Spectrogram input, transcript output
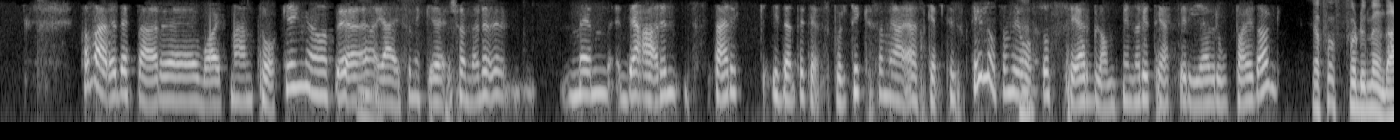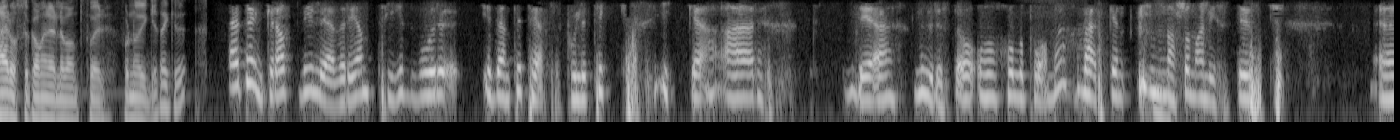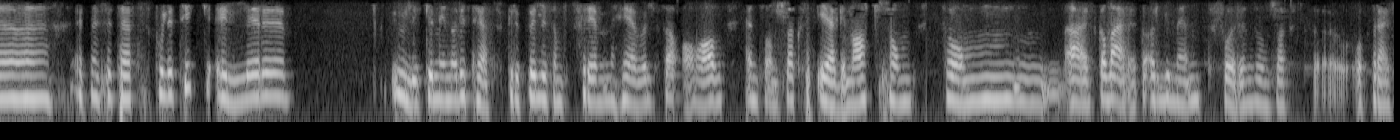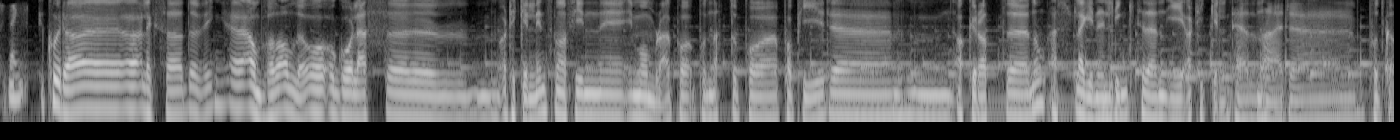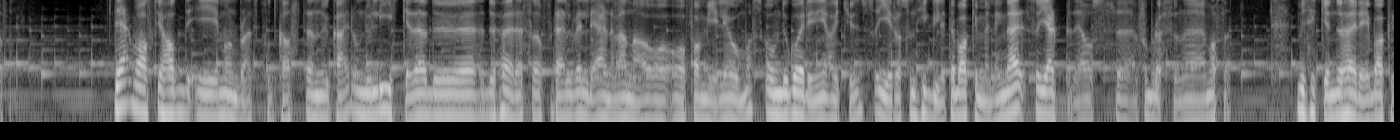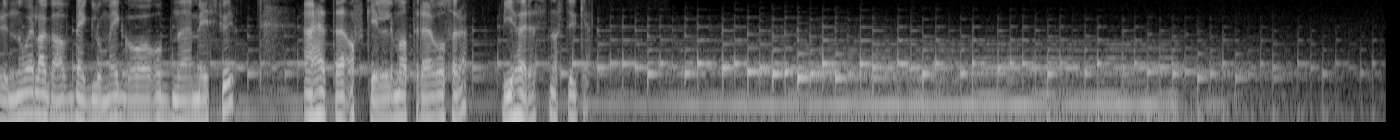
Kan være dette er eh, white man talking, og at det er jeg som ikke skjønner det. Men det er en sterk identitetspolitikk som jeg er skeptisk til, og som vi også ser blant minoriteter i Europa i dag. Ja, for, for du mener det her også kan være relevant for, for Norge, tenker du? Jeg tenker at vi lever i en tid hvor identitetspolitikk ikke er det lureste å, holde på med. Verken nasjonalistisk eh, etnisitetspolitikk eller eh, ulike minoritetsgrupper liksom fremhevelse av en sånn slags egenart som, som er, skal være et argument for en sånn slags eh, oppreisning. Kora eh, Alexa Døving, jeg anbefaler alle å, å gå og lese artikkelen din som er fin i, i Morgenbladet på, på nett og på papir akkurat nå. Jeg legger inn en link til den i artikkelen til denne podkasten. Det var alt vi hadde i Morgenbladets podkast denne uka her. Om du liker det du, du hører, så fortell veldig gjerne venner og, og, familie om oss. Og om du går inn i iTunes og gir oss en hyggelig tilbakemelding der, så hjelper det oss eh, forbløffende masse. Musikken du hører i bakgrunnen nå er laga av Beglomegg og Ådne Meisfjord. Jeg heter Askild Matre Aasarød. Vi høres neste uke.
